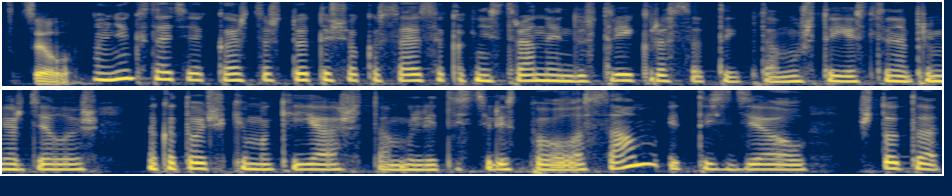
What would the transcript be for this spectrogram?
в целом. А Мне, кстати, кажется, что это еще касается, как ни странно, индустрии красоты, потому что если, например, делаешь накоточки, макияж там, или ты стилист по волосам, и ты сделал что-то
